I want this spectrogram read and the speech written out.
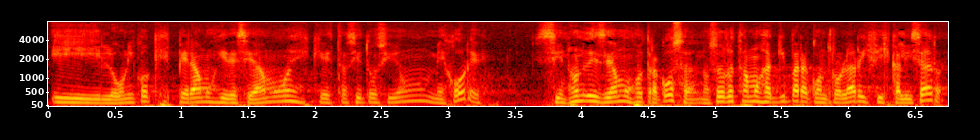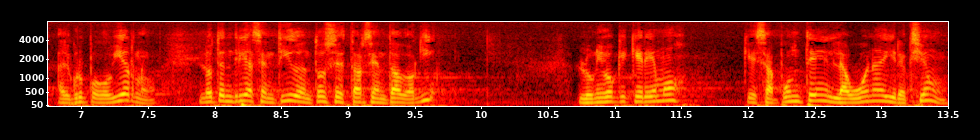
y lo único que esperamos y deseamos es que esta situación mejore. Si no deseamos otra cosa, nosotros estamos aquí para controlar y fiscalizar al grupo gobierno. No tendría sentido entonces estar sentado aquí. Lo único que queremos que se apunte en la buena dirección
